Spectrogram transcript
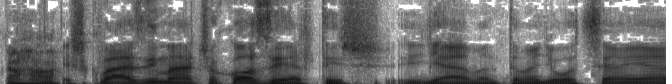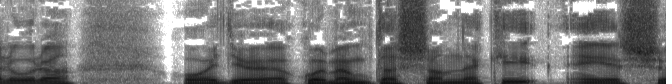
Aha. És kvázi már csak azért is így elmentem egy óceánjáróra, hogy akkor megmutassam neki, és...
